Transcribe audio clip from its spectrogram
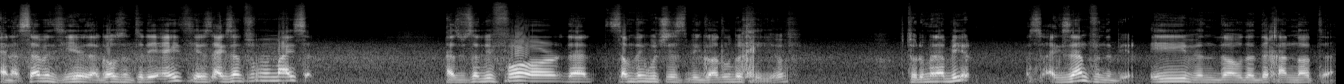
And a seventh year that goes into the eighth year is exempt from a meiser as we said before, that something which is begodl b'chiyuv, pturim in a beer, it's exempt from the beer, even though the dechanota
